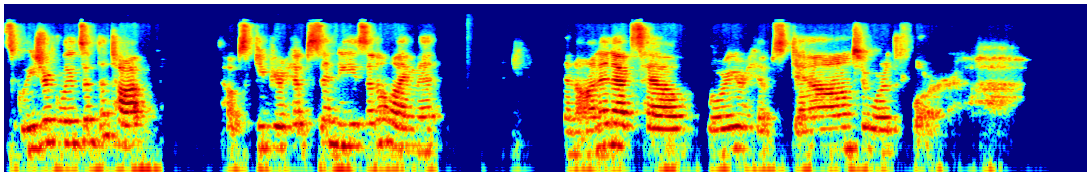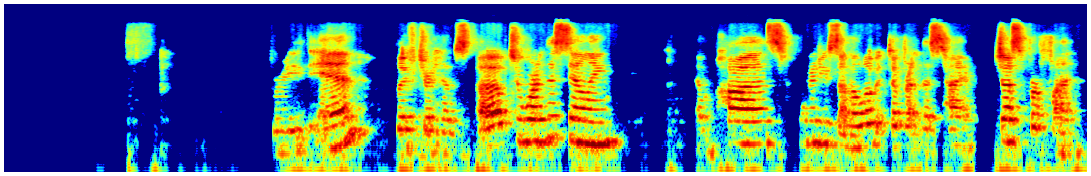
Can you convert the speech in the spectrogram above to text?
Squeeze your glutes at the top, helps keep your hips and knees in alignment. And on an exhale, lower your hips down toward the floor. Breathe in, lift your hips up toward the ceiling and pause. We're gonna do something a little bit different this time, just for fun.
